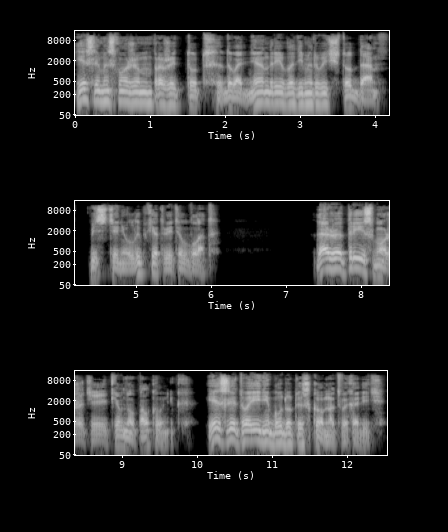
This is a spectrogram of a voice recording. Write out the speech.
Если мы сможем прожить тут два дня, Андрей Владимирович, то да», — без тени улыбки ответил Влад. «Даже три сможете», — кивнул полковник, — «если твои не будут из комнат выходить».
